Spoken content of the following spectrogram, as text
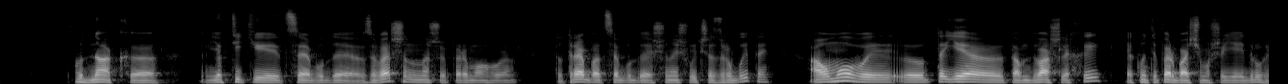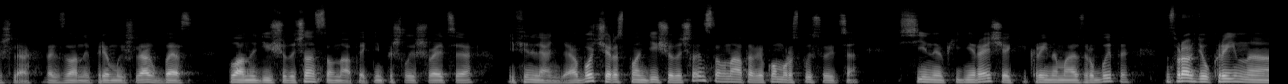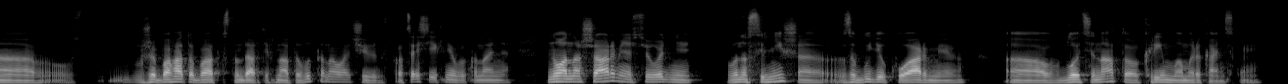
Однак, е, як тільки це буде завершено нашою перемогою, то треба це буде щонайшвидше зробити. А умови е, та є там два шляхи. Як ми тепер бачимо, що є і другий шлях, так званий прямий шлях без плану дій щодо членства в НАТО, яким пішли Швеція і Фінляндія, або через план дій щодо членства в НАТО, в якому розписуються всі необхідні речі, які країна має зробити. Насправді Україна вже багато-багато стандартів НАТО виконала чи в процесі їхнього виконання. Ну а наша армія сьогодні вона сильніша за будь-яку армію в блоці НАТО, крім американської.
